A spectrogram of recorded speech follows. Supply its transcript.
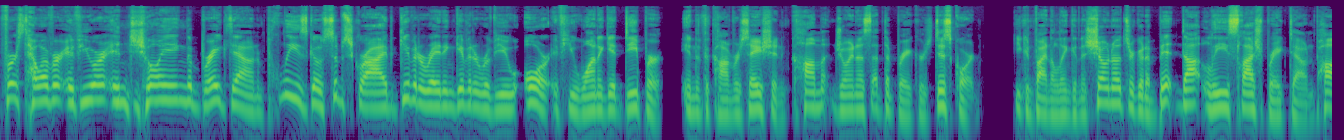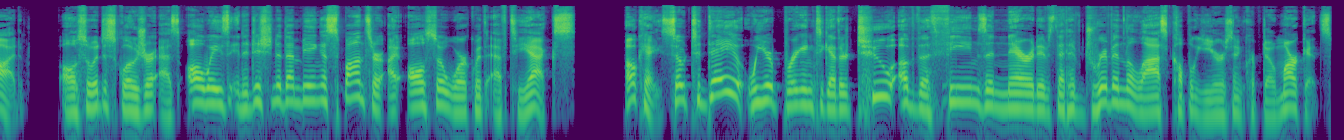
First, however, if you are enjoying the breakdown, please go subscribe, give it a rating, give it a review, or if you want to get deeper, into the conversation, come join us at the Breakers Discord. You can find a link in the show notes or go to bit.ly slash breakdownpod. Also, a disclosure as always, in addition to them being a sponsor, I also work with FTX. Okay, so today we are bringing together two of the themes and narratives that have driven the last couple years in crypto markets.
